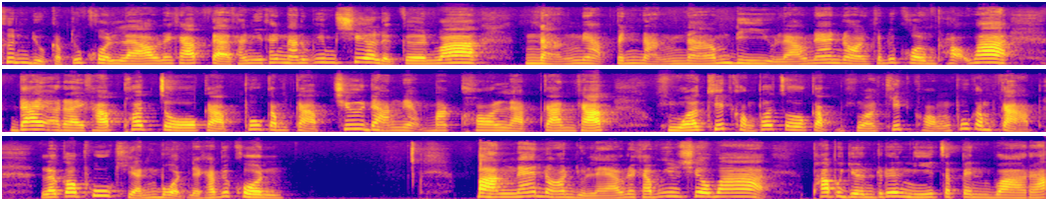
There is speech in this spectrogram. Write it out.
ขึ้นอยู่กับทุกคนแล้วนะครับ แต่ทั้งนี้ทั้งนั้นอิ่มเชื่อเหลือเกินว่า หนังเนี่ยเป็นหนังน้ำดีอยู่แล้วแน่นอนครับทุกคน เพราะว่าได้อะไรครับพ่อโจกับผู้กำกับชื่อดังเนี่ยมาคอลแลบกันครับหัวคิดของพ่อโจกับหัวคิดของผู้กำกับ แล้วก็ผู้เขียนบทเนี่ยครับทุกคนปังแน่นอนอยู่แล้วนะครับวิมเชื่อว่า ภาพยนตร์เรื่องนี้จะเป็นวาระ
